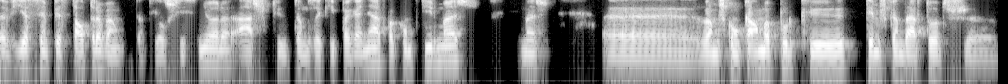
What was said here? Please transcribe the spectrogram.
havia sempre esse tal travão. Portanto, eles, sim senhora, acho que estamos aqui para ganhar, para competir, mas, mas uh, vamos com calma porque temos que andar todos uh,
